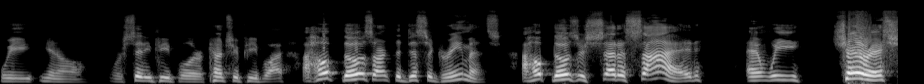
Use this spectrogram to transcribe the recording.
we, you know, we're city people or country people. I, I hope those aren't the disagreements. I hope those are set aside and we cherish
